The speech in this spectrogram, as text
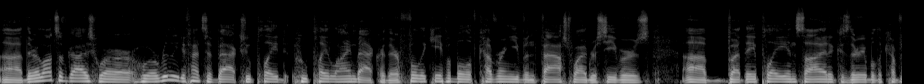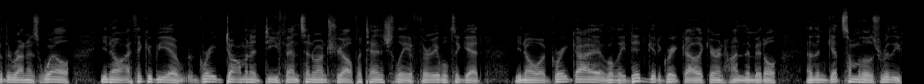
Uh, there are lots of guys who are who are really defensive backs who played who play linebacker. They're fully capable of covering even fast wide receivers, uh, but they play inside because they're able to cover the run as well. You know, I think it'd be a, great dominant defense in Montreal potentially if they're able to get you know a great guy. Well, they did get a great guy like Aaron Hunt in the middle, and then get some of those really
